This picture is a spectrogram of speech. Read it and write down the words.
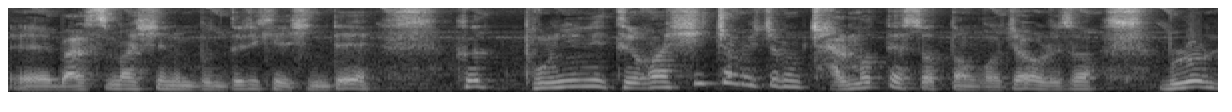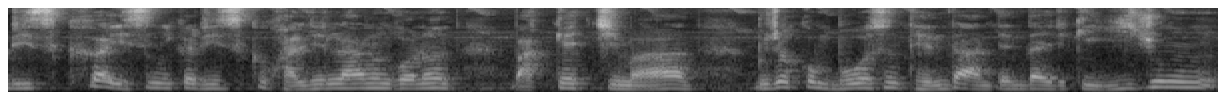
에, 말씀하시는 분들이 계신데 그 본인이 들어간 시점이 좀 잘못됐었던 거죠. 그래서 물론 리스크가 있으니까 리스크 관리를 하는 거는 맞겠지만 무조건 무엇은 된다 안 된다 이렇게 이중 어,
